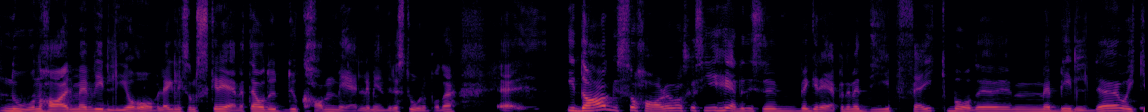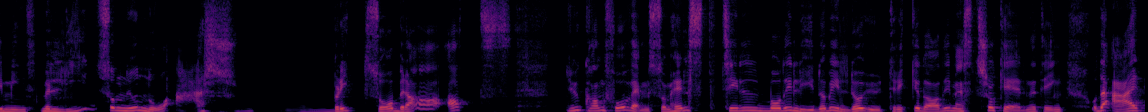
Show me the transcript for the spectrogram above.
Noen har med vilje og overlegg liksom skrevet det, og du, du, kan mer eller mindre stole på det. I dag så har du hva skal jeg si, hele disse begrepene med deep fake, både med bilde og ikke minst med lyd, som jo nå er blitt så bra at du kan få hvem som helst til både i lyd og bilde å uttrykke da de mest sjokkerende ting. Og det er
